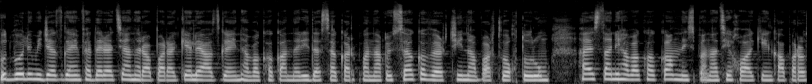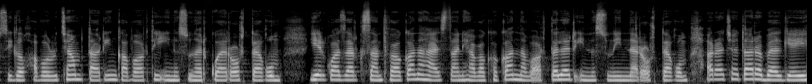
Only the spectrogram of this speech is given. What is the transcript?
Ֆուտբոլի միջազգային ֆեդերացիան հրապարակել է ազգային հավաքականների դասակարգման աղյուսակը վերջին ավարտվող տուրում։ Հայաստանի հավաքականն իսպանացի Խոակին Կապարոսի գլխավորությամբ տարին կավարտի 92-րդ տեղում։ 2020 թվականը Հայաստանի հավաքականն ավարտել էր 99-րդ տեղում։ Առաջատարը Բելգիայի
